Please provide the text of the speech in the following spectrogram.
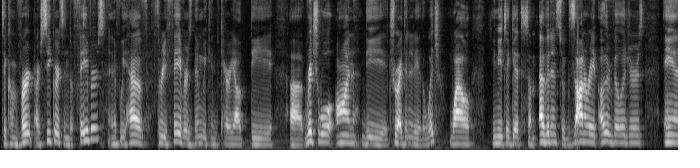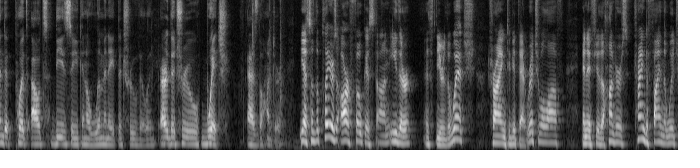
to convert our secrets into favors. And if we have three favors, then we can carry out the uh, ritual on the true identity of the witch while you need to get some evidence to exonerate other villagers and put out these so you can eliminate the true village or the true witch as the hunter. Yeah, so the players are focused on either if you're the witch, trying to get that ritual off, and if you're the hunters, trying to find the witch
